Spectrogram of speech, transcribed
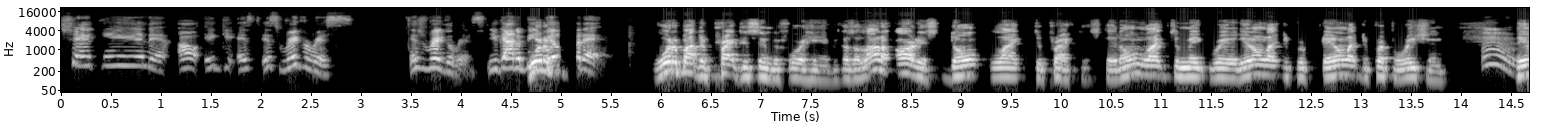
check in and oh it it's, it's rigorous. It's rigorous. You got to be What a- built for that What about the practicing beforehand? Because a lot of artists don't like to practice. They don't like to make ready. They don't like the pre- they don't like the preparation. Mm, They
